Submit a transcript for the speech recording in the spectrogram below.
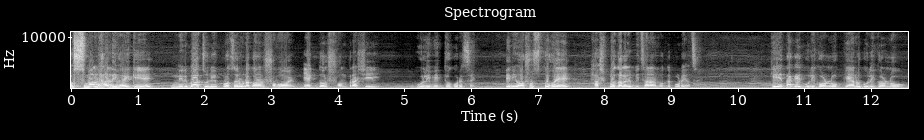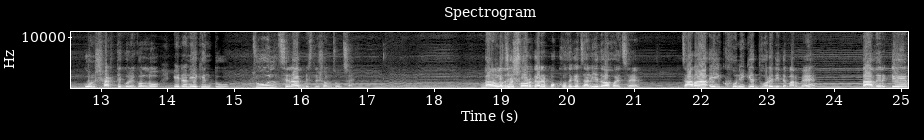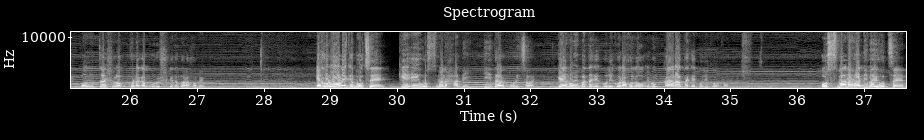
ওসমান হাদি ভাইকে নির্বাচনী প্রচারণা করার সময় একদল সন্ত্রাসী গুলিবিদ্ধ করেছে। তিনি অসুস্থ হয়ে হাসপাতালের বিছানার মধ্যে পড়ে আছে কে তাকে গুলি করল, কেন গুলি করল, কোন স্বার্থে গুলি করল, এটা নিয়ে কিন্তু চুল ছেঁড়া বিশ্লেষণ চলছে। বাংলাদেশের সরকারের পক্ষ থেকে জানিয়ে দেওয়া হয়েছে, যারা এই খনিকে ধরে দিতে পারবে, তাদেরকে পঞ্চাশ লক্ষ টাকা পুরস্কৃত করা হবে। এখন অনেকে বলছে, কে এই ওসমান হাদি? কি তার পরিচয়? কেনই বা তাকে গুলি করা হলো এবং কারা তাকে গুলি করল? ওসমান হাদি ভাই হচ্ছেন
